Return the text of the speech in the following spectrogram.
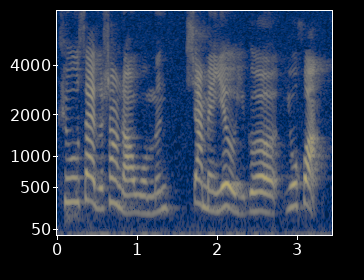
Q size 上涨，我们下面也有一个优化。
